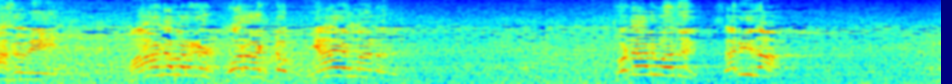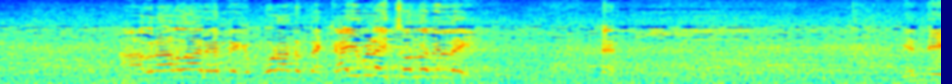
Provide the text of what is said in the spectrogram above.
ஆகவே மாணவர்கள் போராட்டம் நியாயமானது. தொடர்வது சரிதான். அதனாலதான் நேற்றைக்கு போராட்டத்தை கைவிட சொல்லவில்லை. என்னை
